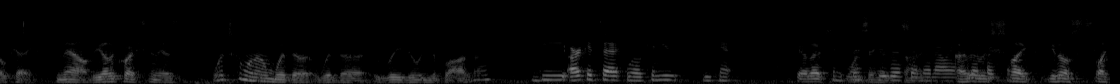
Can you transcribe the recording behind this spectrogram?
Okay, now, the other question is, what's going on with the, with the redoing the plaza? The architect, well, can you, we can't, Yeah, let's, can, one let's thing do at a this and time. then I'll I answer mean, that it's question. like, you know, it's like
